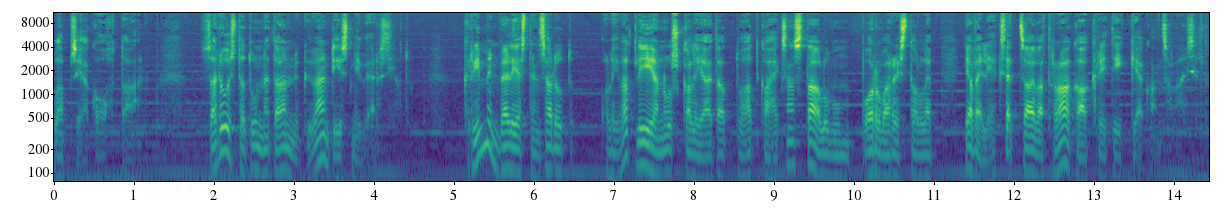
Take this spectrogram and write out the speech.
lapsia kohtaan. Saduista tunnetaan nykyään Disney-versiot. Grimmin veljesten sadut olivat liian uskaliaita 1800-luvun porvaristolle – ja veljekset saivat raakaa kritiikkiä kansalaisilta.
